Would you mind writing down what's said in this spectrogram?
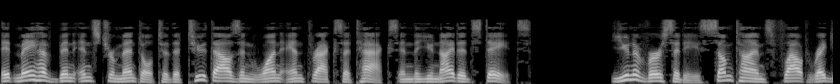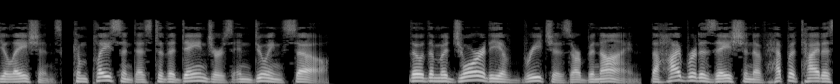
It may have been instrumental to the 2001 anthrax attacks in the United States. Universities sometimes flout regulations, complacent as to the dangers in doing so. Though the majority of breaches are benign, the hybridization of hepatitis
